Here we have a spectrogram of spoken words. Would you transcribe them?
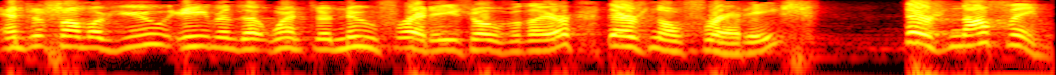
and to some of you, even that went to New Freddy's over there, there's no Freddy's. There's nothing.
